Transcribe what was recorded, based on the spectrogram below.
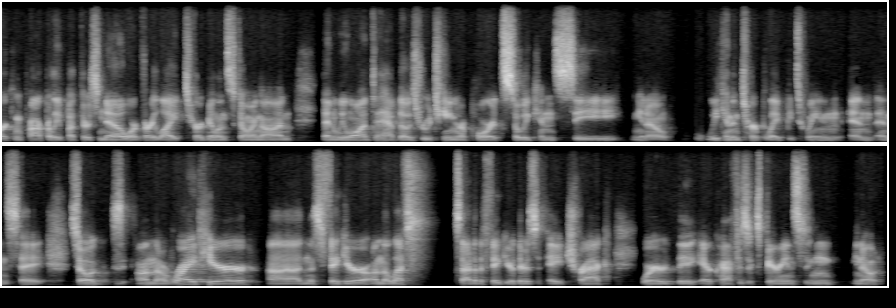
working properly, but there's no or very light turbulence going on, then we want to have those routine reports so we can see, you know, we can interpolate between and and say. So on the right here, uh, in this figure, on the left side of the figure, there's a track where the aircraft is experiencing, you know,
